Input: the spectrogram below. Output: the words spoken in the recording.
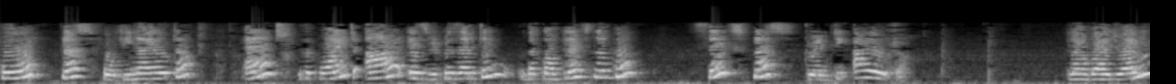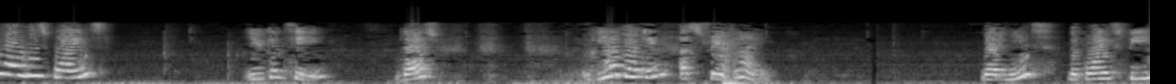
4 plus 14 iota and the point R is representing the complex number 6 plus 20 iota. Now by joining all these points you can see that we are getting a straight line. That means the points P,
